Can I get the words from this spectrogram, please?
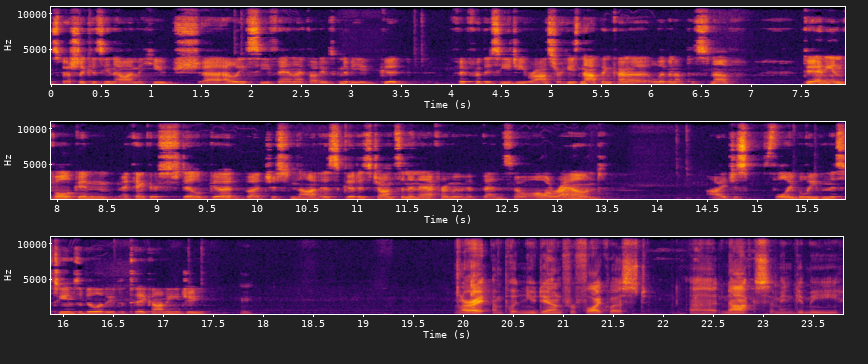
especially because, you know, I'm a huge uh, LEC fan. I thought he was going to be a good fit for this EG roster. He's not been kind of living up to snuff. Danny and Vulcan, I think they're still good, but just not as good as Johnsun and Aphromoo have been. So all around, I just fully believe in this team's ability to take on E EG. All right, I'm putting you down for FlyQuest. Uh, Knox, I mean, give me.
